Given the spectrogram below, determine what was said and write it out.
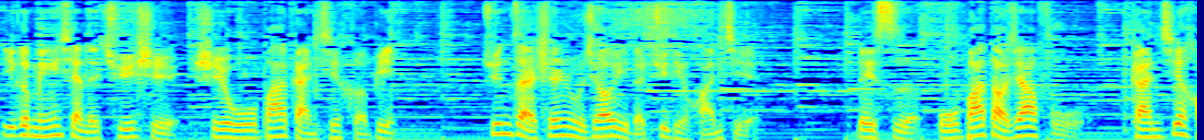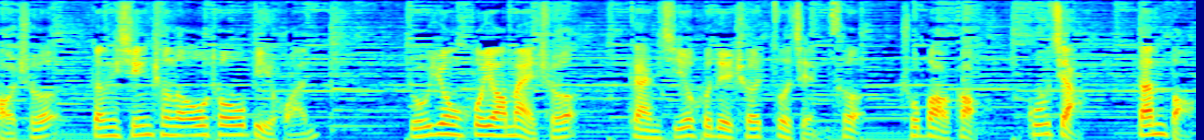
一个明显的趋势是五八赶集合并，均在深入交易的具体环节，类似五八到家服务、赶集好车等形成了 O2O 闭环。如用户要卖车，赶集会对车做检测、出报告、估价、担保，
